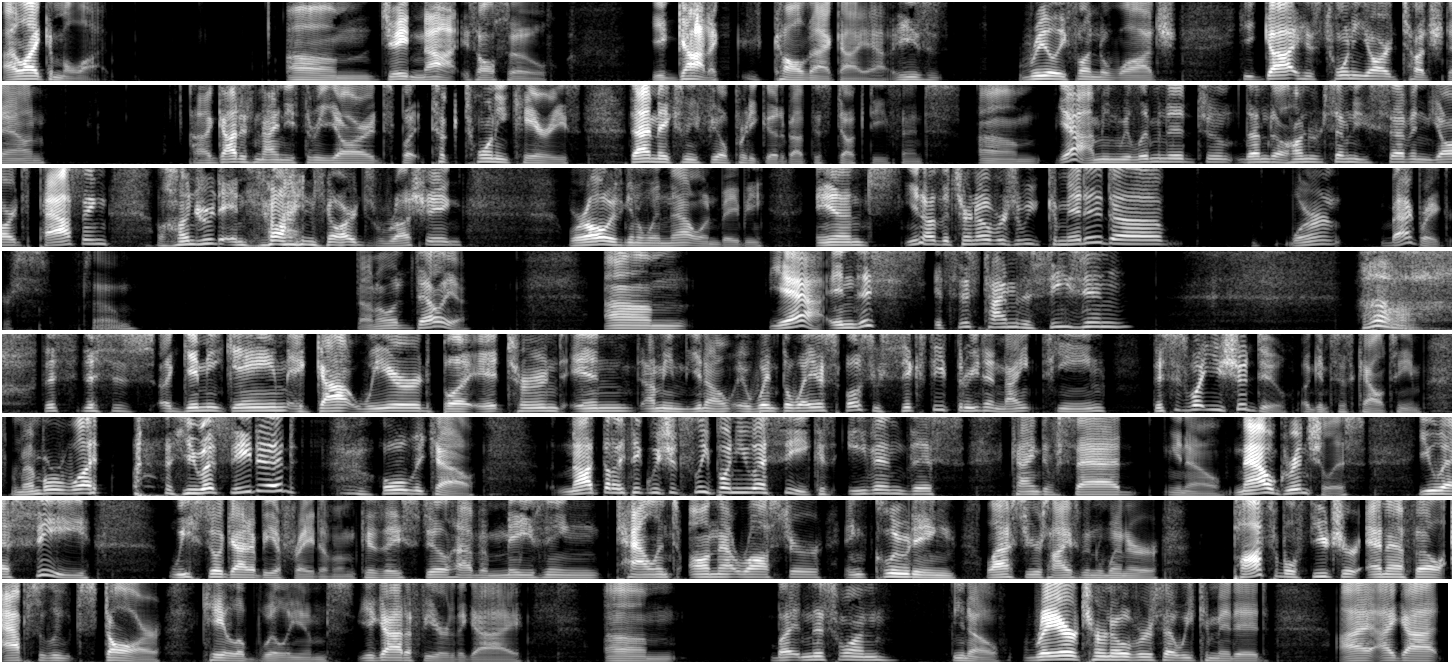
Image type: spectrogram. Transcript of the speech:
I like him a lot. Um, Jaydn Ott is also you gotta call that guy out. He's really fun to watch. He got his 20 yard touchdown uh, got his 93 yards, but took 20 carries. That makes me feel pretty good about this Duck defense. Um, yeah, I mean, we limited to them to 177 yards passing, 109 yards rushing. We're always going to win that one, baby. And, you know, the turnovers we committed uh, weren't backbreakers. So, don't know what to tell you. Um, yeah, in this, it's this time of the season this this is a gimme game. It got weird, but it turned in. I mean, you know, it went the way it's supposed to. Sixty-three to nineteen. This is what you should do against this Cal team. Remember what USC did? Holy cow! Not that I think we should sleep on USC because even this kind of sad, you know, now Grinchless USC we still got to be afraid of them because they still have amazing talent on that roster, including last year's Heisman winner, possible future NFL absolute star, Caleb Williams. You got to fear the guy. Um, but in this one, you know, rare turnovers that we committed. I, I got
